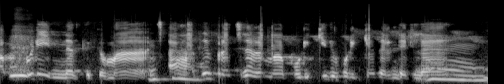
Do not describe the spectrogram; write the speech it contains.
அப்படி என்னத்துக்குமா? அது பிரச்சனை இல்லம்மா. பிடிக்குது பிடிக்காது இல்ல. ம். ம்,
